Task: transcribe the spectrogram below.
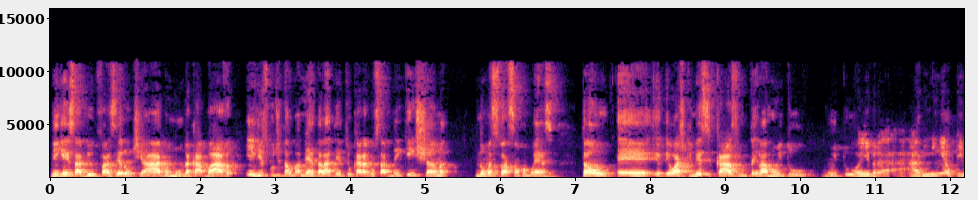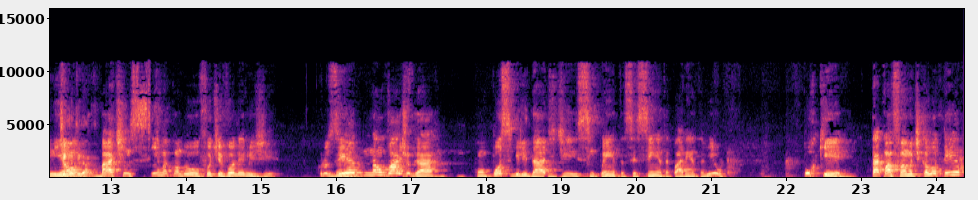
Ninguém sabia o que fazer, não tinha água, o mundo acabava e risco de dar uma merda lá dentro. O cara não sabe nem quem chama numa situação como essa. Então, é, eu, eu, acho que nesse caso não tem lá muito. Muito... Ô, Ibra, a, a minha opinião diga, diga. bate em cima quando o futebol é MG. Cruzeiro uhum. não vai jogar com possibilidade de 50, 60, 40 mil, porque tá com a fama de caloteiro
